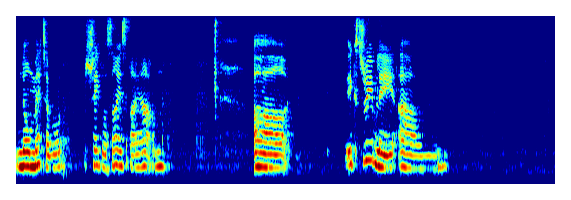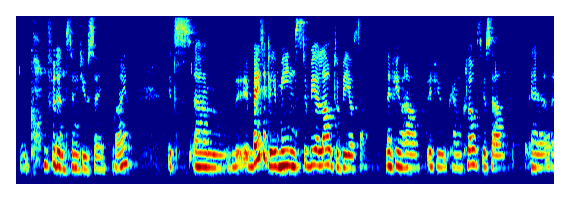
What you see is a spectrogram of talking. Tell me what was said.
no matter what shape or size I am, are extremely um, confidence inducing, right? it's um, basically it means to be allowed to be yourself. If you have, if you can clothe yourself uh,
